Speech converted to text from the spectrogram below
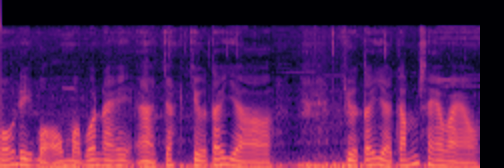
Phố đi bộ mà bữa nay à chắc chưa tới giờ, chưa tới giờ cấm xe vào.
